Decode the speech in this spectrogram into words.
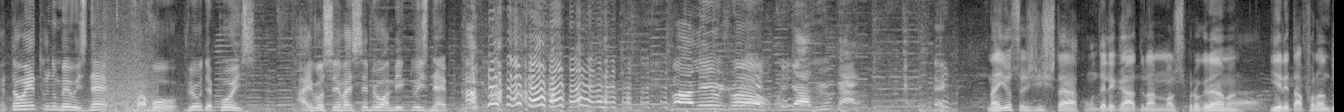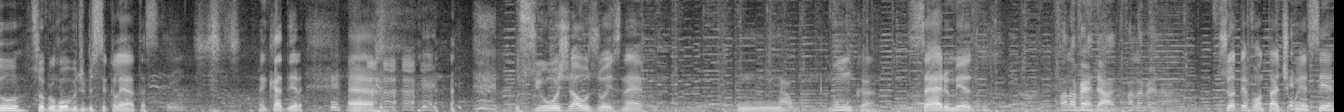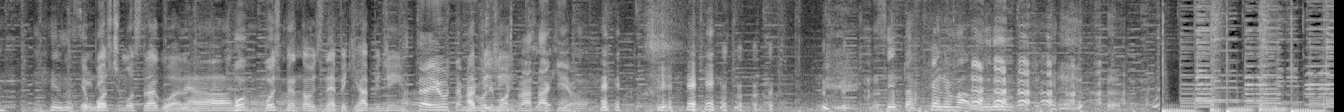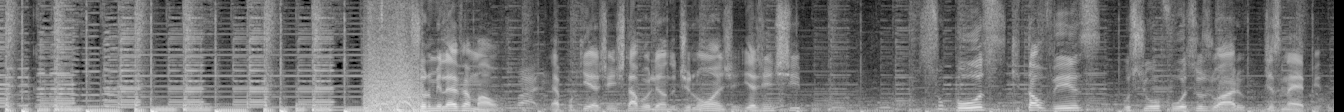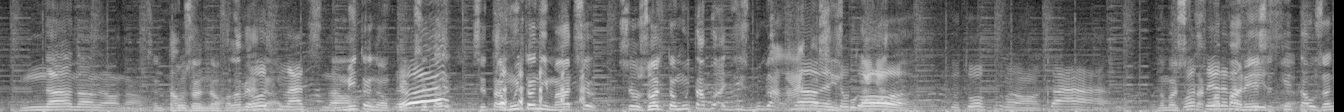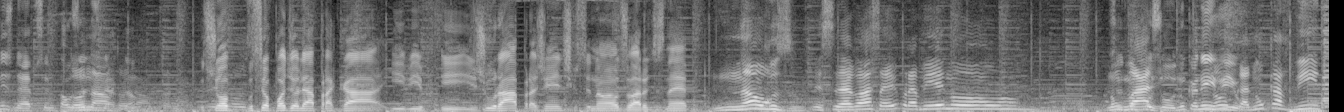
Então entre no meu Snap, por favor, viu? Depois. Aí você vai ser meu amigo do Snap. Valeu, João. Obrigado, viu, cara? Nailson, a gente está com um delegado lá no nosso programa e ele está falando sobre o roubo de bicicletas. Brincadeira. É. o senhor já usou Snap? Não. Nunca? Sério mesmo? Fala a verdade, fala a verdade. O senhor tem vontade de conhecer? Não sei Eu posso te mostrar agora. Não, Vamos, vamos experimentar um Snap aqui rapidinho? Até eu também vou lhe Rapidinho. mostrar, tá aqui, ó. Você tá ficando maluco. Senhor não me leve a mal. É porque a gente estava olhando de longe e a gente supôs que talvez o senhor fosse usuário de Snap. Não, não, não, não. Você não tá usando não, fala a Não verdade. uso nada disso, não. Não minta não, porque você tá, você tá muito animado, seu- seus olhos estão muito esbugalados, Não, assim, é esbugalados. tô... Eu tô... Não, tá... Não, mas você tá com a aparência de quem tá usando Snap, você não tá Tô usando não, Snap, tô não? não, tô não. O senhor, o senhor pode olhar pra cá e, e- e jurar pra gente que você não é usuário de Snap? Não uso. Esse negócio aí pra mim não... Não Você nunca vale. usou, nunca nem viu. Nunca, nunca vi.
